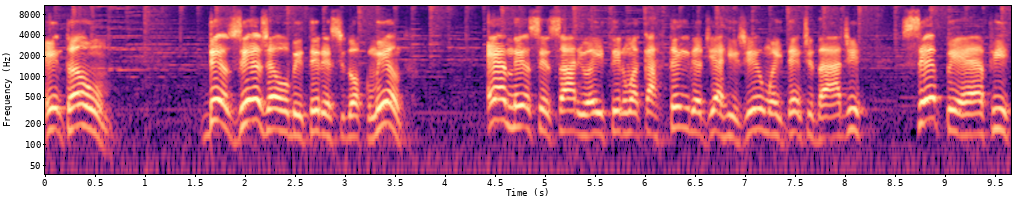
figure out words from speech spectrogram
então deseja obter esse documento, é necessário aí ter uma carteira de RG, uma identidade, CPF,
